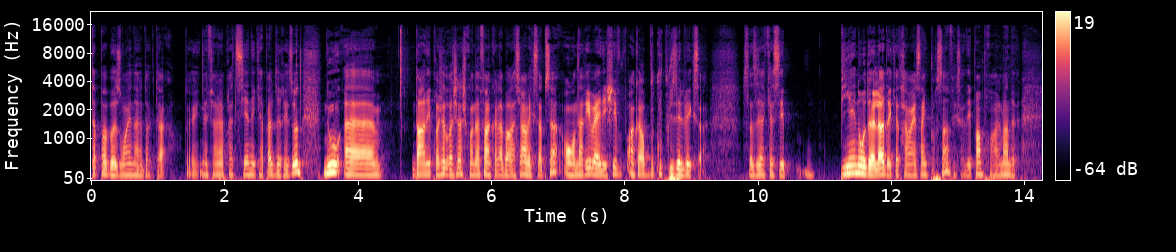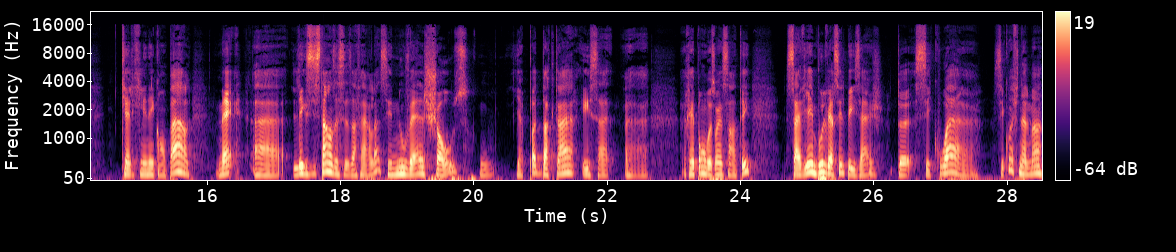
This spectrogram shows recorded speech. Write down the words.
t'as pas besoin d'un docteur. Une infirmière praticienne est capable de résoudre. Nous, euh, dans les projets de recherche qu'on a fait en collaboration avec SAPSA, on arrive à des chiffres encore beaucoup plus élevés que ça. C'est-à-dire que c'est bien au-delà de 85%, fait que ça dépend probablement de quelle clinique on parle, mais euh, l'existence de ces affaires-là, ces nouvelles choses où il n'y a pas de docteur et ça euh, répond aux besoins de santé, ça vient bouleverser le paysage de c'est quoi, euh, c'est quoi finalement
